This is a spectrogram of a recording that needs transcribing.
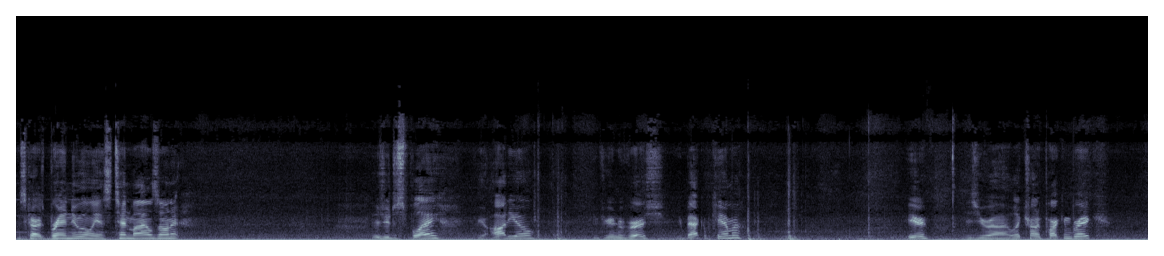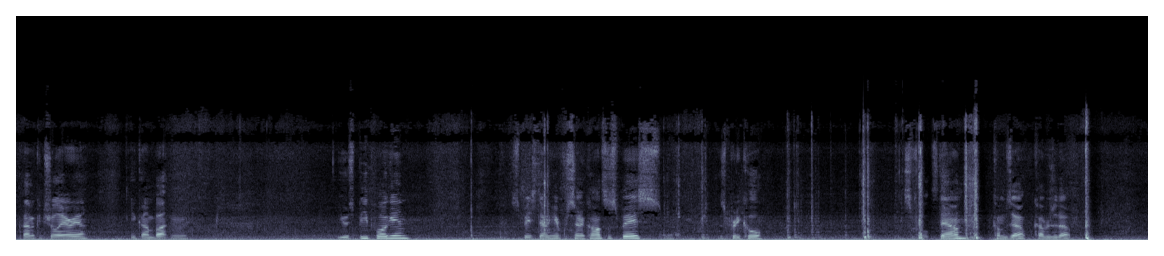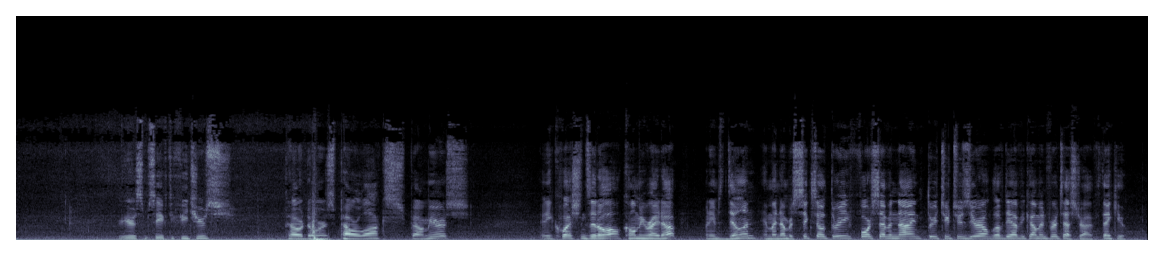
This car is brand new, only has 10 miles on it. There's your display, your audio, if you're in reverse, your backup camera. Here is your uh, electronic parking brake, climate control area, Nikon button, USB plug-in, space down here for center console space. It's pretty cool down, comes out, covers it up. Here's some safety features. Power doors, power locks, power mirrors. Any questions at all, call me right up. My name's Dylan, and my number is 603-479-3220. Love to have you come in for a test drive. Thank you.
